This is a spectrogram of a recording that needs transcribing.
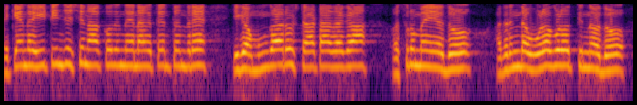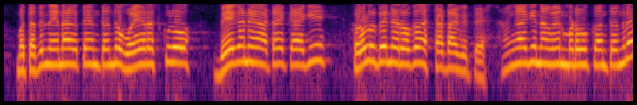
ಯಾಕೆಂದರೆ ಇ ಟಿ ಇಂಜೆಕ್ಷನ್ ಹಾಕೋದ್ರಿಂದ ಏನಾಗುತ್ತೆ ಅಂತಂದರೆ, ಈಗ ಮುಂಗಾರು ಸ್ಟಾರ್ಟ್ ಆದಾಗ ಹಸಿರು ಮೇಯೋದು, ಅದರಿಂದ ಹುಳಗಳು ತಿನ್ನೋದು, ಮತ್ತು ಅದರಿಂದ ಏನಾಗುತ್ತೆ ಅಂತಂದ್ರೆ ವೈರಸ್ಗಳು ಬೇಗನೆ ಅಟ್ಯಾಕ್ ಆಗಿ ಕರುಳು ಬೇನೆ ರೋಗ ಸ್ಟಾರ್ಟ್ ಆಗುತ್ತೆ. ಹಾಗಾಗಿ ನಾವೇನು ಮಾಡಬೇಕು ಅಂತಂದರೆ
